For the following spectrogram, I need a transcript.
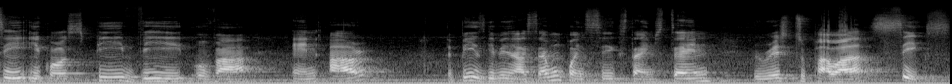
T equals PV over NR. The P is given as 7.6 times 10 raised to power 6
